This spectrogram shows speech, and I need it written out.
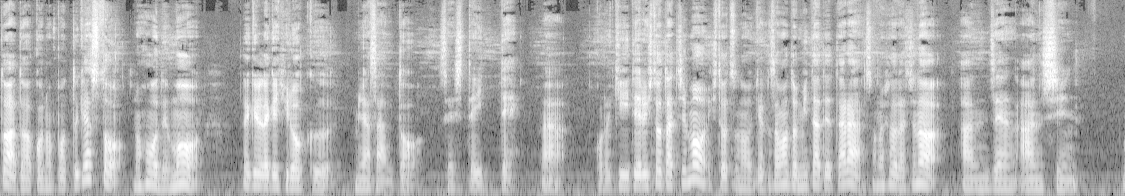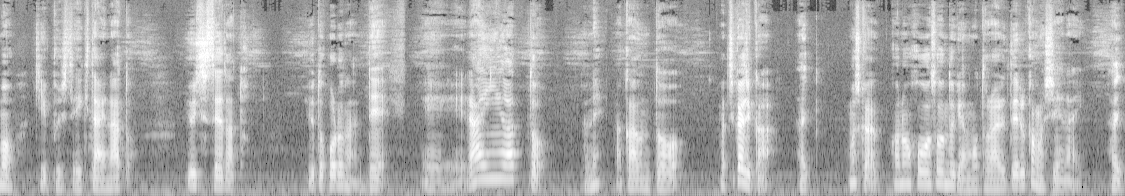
と、あとはこのポッドキャストの方でも、できるだけ広く皆さんと接していって、まあ、これ聞いてる人たちも一つのお客様と見立てたら、その人たちの安全安心もキープしていきたいなという姿勢だというところなんで、えー、LINE アットのね、アカウントを、まあ、近々、はい。もしくはこの放送の時はもう取られてるかもしれないはい。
